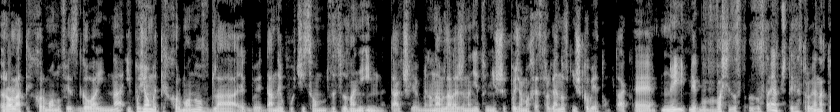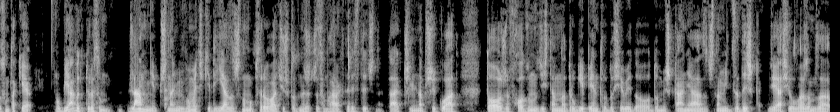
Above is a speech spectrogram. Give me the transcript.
rola tych hormonów jest zgoła inna i poziomy tych hormonów dla jakby danej płci są zdecydowanie inne, tak? Czyli jakby no nam zależy na nieco niższych poziomach estrogenów niż kobietom, tak? E, no i jakby właśnie zostając przy tych estrogenach, to są takie objawy, które są dla mnie, przynajmniej w momencie, kiedy ja zaczynam obserwować już pewne rzeczy, są charakterystyczne, tak? Czyli na przykład to, że wchodząc gdzieś tam na drugie piętro do siebie, do, do mieszkania, zaczynam mieć zadyszkę, gdzie ja się uważam za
